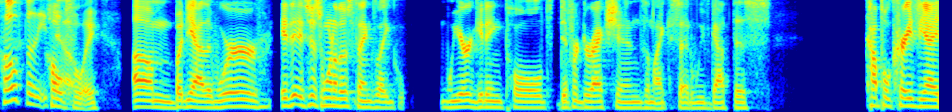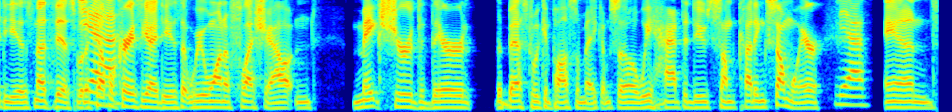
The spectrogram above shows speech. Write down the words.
Hopefully. so. hopefully um but yeah we're it, it's just one of those things like we are getting pulled different directions and like i said we've got this couple crazy ideas not this but a couple crazy ideas that we want to flesh out and make sure that they're the best we can possibly make them so we had to do some cutting somewhere Yeah. and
